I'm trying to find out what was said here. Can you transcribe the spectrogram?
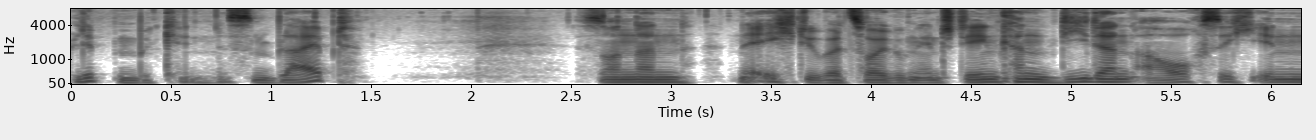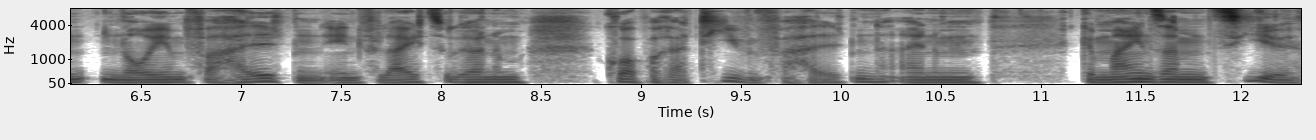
Lippenbekenntnissen bleibt, sondern eine echte Überzeugung entstehen kann, die dann auch sich in neuem Verhalten, in vielleicht sogar einem kooperativen Verhalten, einem gemeinsamen Ziel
